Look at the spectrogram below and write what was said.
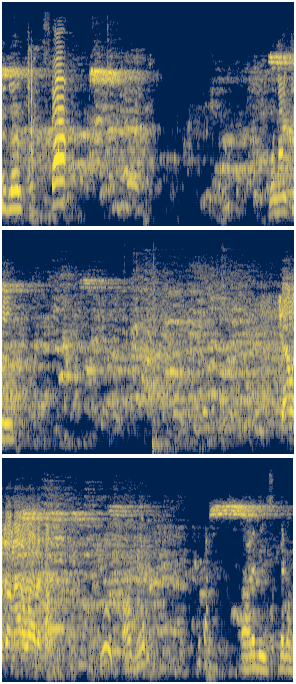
Two blue. Stop. 119. Challenge on Mat 11. Woo, already? Oh, uh, that means they're gonna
